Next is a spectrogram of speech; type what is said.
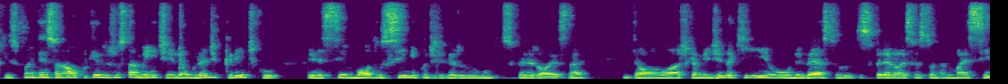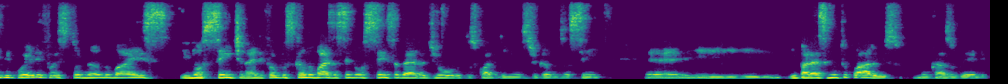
que isso foi intencional porque ele justamente ele é um grande crítico desse modo cínico de ver o mundo dos super-heróis né então, acho que à medida que o universo dos super-heróis foi se tornando mais cínico, ele foi se tornando mais inocente, né? Ele foi buscando mais essa inocência da era de ouro dos quadrinhos, digamos assim. É, e me parece muito claro isso no caso dele.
